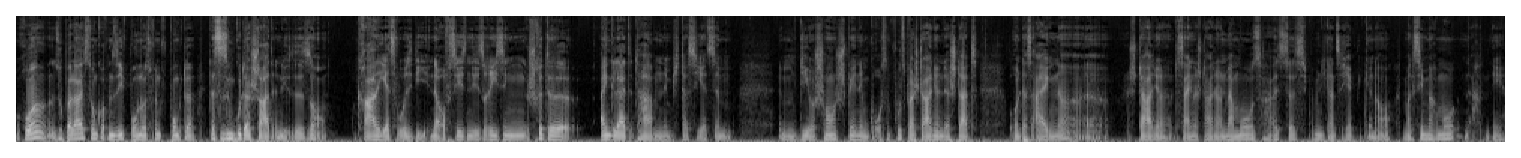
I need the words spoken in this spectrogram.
Rohr, super Leistung, Offensivbonus, fünf Punkte. Das ist ein guter Start in diese Saison. Gerade jetzt, wo sie die in der Offseason diese riesigen Schritte eingeleitet haben, nämlich dass sie jetzt im, im Diochon spielen, im großen Fußballstadion der Stadt und das eigene äh, Stadion, das eigene Stadion Mermoz heißt es, ich bin mir nicht ganz sicher, wie genau. Maxim Mermoz, ach nee,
